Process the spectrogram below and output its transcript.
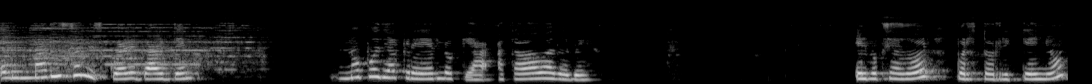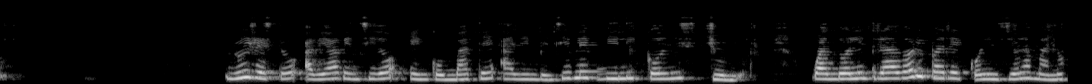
El Madison Square Garden no podía creer lo que acababa de ver. El boxeador puertorriqueño Luis Resto había vencido en combate al invencible Billy Collins Jr. Cuando el entrenador y padre de Collins dio la mano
